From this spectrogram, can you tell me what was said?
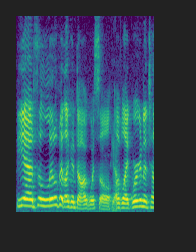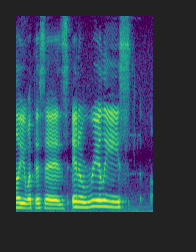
Yeah, it's a little bit like a dog whistle of like we're gonna tell you what this is in a really uh,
